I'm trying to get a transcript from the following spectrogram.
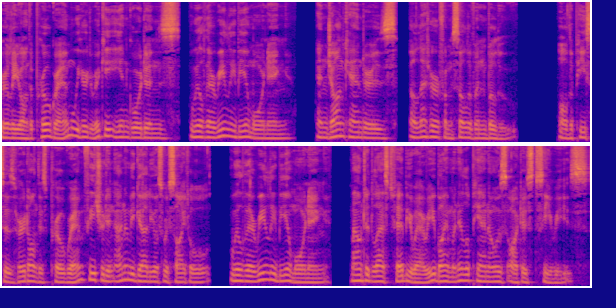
Earlier on the program, we heard Ricky Ian Gordon's Will There Really Be a Morning and John Kander's A Letter from Sullivan Ballou. All the pieces heard on this program featured in Anna Migallos' recital Will There Really Be a Morning, mounted last February by Manila Piano's Artist Series.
